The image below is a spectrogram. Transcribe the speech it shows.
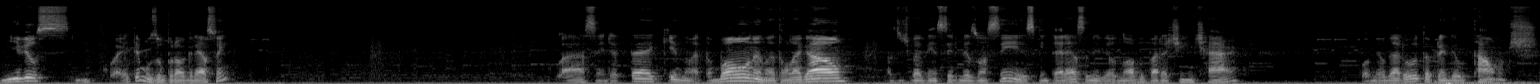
Nível 5. Aí temos um progresso, hein? Lá, Sand Attack, não é tão bom, né? Não é tão legal. Mas a gente vai vencer mesmo assim, isso que interessa. Nível 9 para Chinchar. Pô, meu garoto aprendeu Taunt.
